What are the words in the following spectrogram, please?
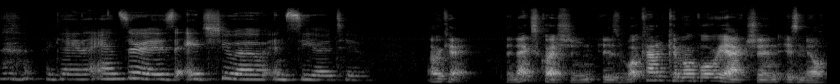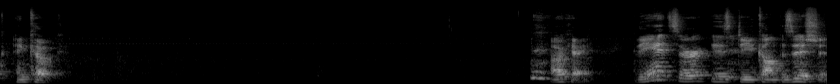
okay, the answer is H2O and CO2. Okay, the next question is what kind of chemical reaction is milk and Coke? Okay, the answer is decomposition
